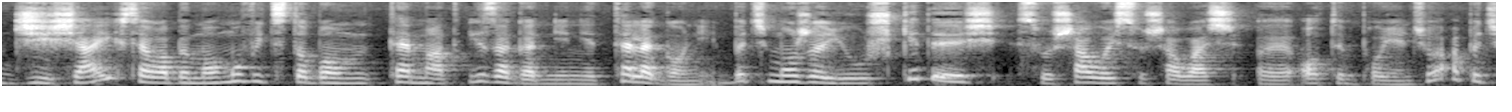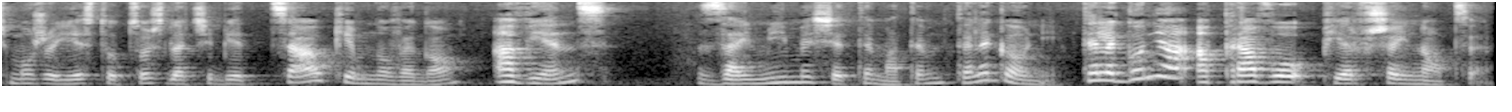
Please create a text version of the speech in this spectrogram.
Dzisiaj chciałabym omówić z Tobą temat i zagadnienie telegonii. Być może już kiedyś słyszałeś, słyszałaś e, o tym pojęciu, a być może jest to coś dla Ciebie całkiem nowego. A więc zajmijmy się tematem telegonii. Telegonia a prawo pierwszej nocy.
